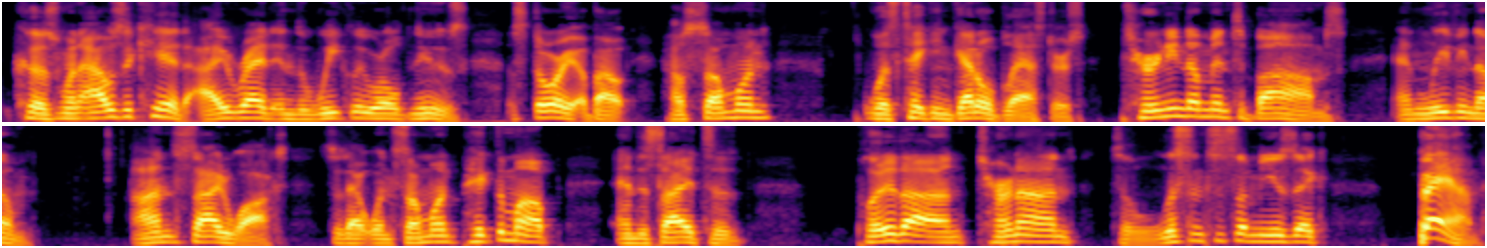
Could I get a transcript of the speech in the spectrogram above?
Because when I was a kid, I read in the Weekly World News a story about how someone was taking ghetto blasters, turning them into bombs, and leaving them on the sidewalks so that when someone picked them up and decided to put it on, turn on to listen to some music, bam!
